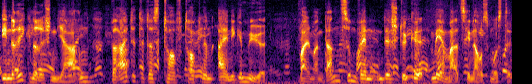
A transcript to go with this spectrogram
In regnerischen Jahren bereitete das Torftrocknen einige Mühe, weil man dann zum Wenden der Stücke mehrmals hinaus musste.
